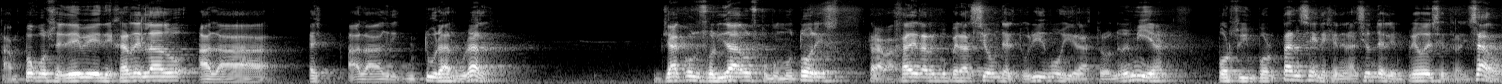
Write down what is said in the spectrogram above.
Tampoco se debe dejar de lado a la, a la agricultura rural. Ya consolidados como motores, trabajar en la recuperación del turismo y gastronomía por su importancia en la generación del empleo descentralizado,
